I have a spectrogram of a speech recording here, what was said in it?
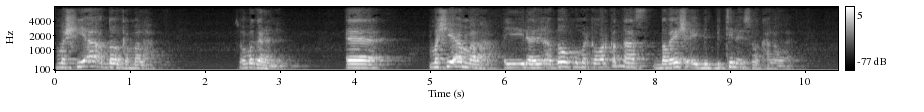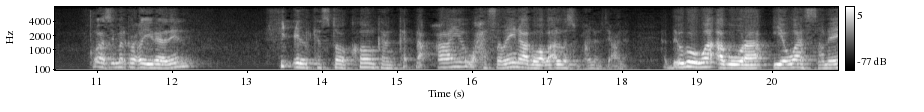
Mashii'a addoonka ma laha. Soo ma garanin mashii'a ma laha. Ayay yidhahdeen addoonku marka warqadaas dabaysha ay bidbitinayso kale waay. Kuwaasi marka waxay yidhaahdeen ficil kastoo koonkan ka dhacaayo waxa samaynaaba waaba alla subxaana wa tacaala. Hadda ogow waa abuuraa iyo waa samey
